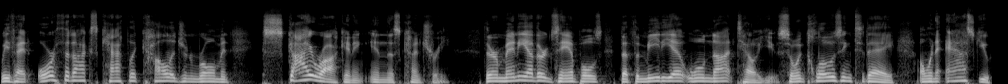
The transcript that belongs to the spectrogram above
We've had Orthodox Catholic college enrollment skyrocketing in this country. There are many other examples that the media will not tell you. So, in closing today, I want to ask you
